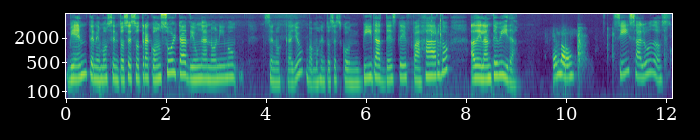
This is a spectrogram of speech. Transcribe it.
Bien, tenemos entonces otra consulta de un anónimo. Se nos cayó. Vamos entonces con Vida desde Fajardo. Adelante, Vida. Hello. Sí, saludos.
